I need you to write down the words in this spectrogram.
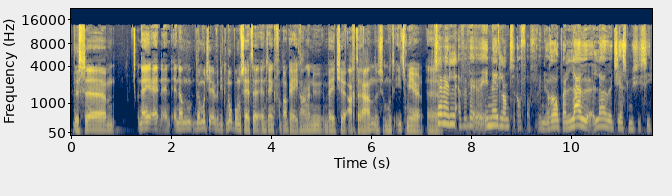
Dus ehm, nee, en, en, en dan, dan moet je even die knop omzetten en denken van... oké, ik hang er nu een beetje achteraan, dus er moet iets meer... eh, Zijn wij in Nederland of, of in Europa luie, luie jazzmuzici?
